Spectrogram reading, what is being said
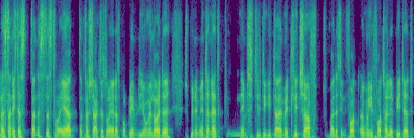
Das ist dann nicht das, dann ist das doch eher, dann verstärkt das doch eher das Problem. Die jungen Leute spielen im Internet, nehmen sich die digitale Mitgliedschaft, weil das ihnen fort, irgendwelche Vorteile bietet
